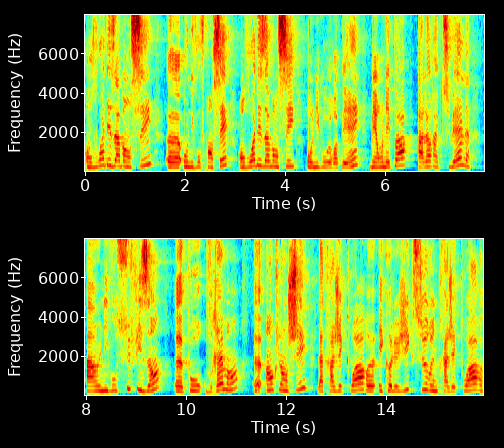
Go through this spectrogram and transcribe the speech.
On voit des avancées euh, au niveau français, on voit des avancées au niveau européen, mais on n'est pas à l'heure actuelle à un niveau suffisant euh, pour vraiment euh, enclencher la trajectoire euh, écologique sur une trajectoire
